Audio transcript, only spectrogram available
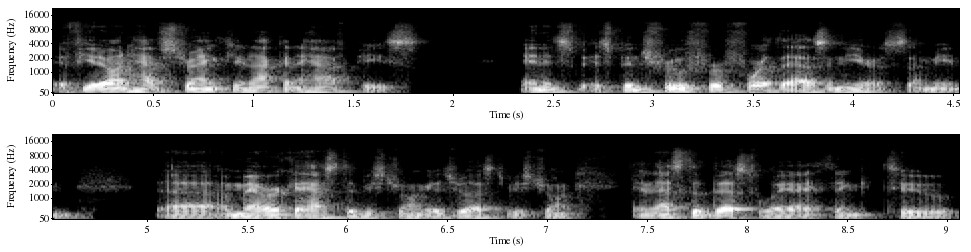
If you don't have strength, you're not going to have peace. And it's, it's been true for 4,000 years. I mean, uh, America has to be strong, Israel has to be strong. And that's the best way, I think, to,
